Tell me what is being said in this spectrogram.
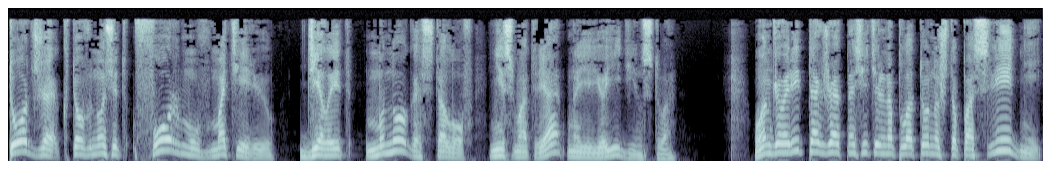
Тот же, кто вносит форму в материю, делает много столов, несмотря на ее единство. Он говорит также относительно Платона, что последний,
